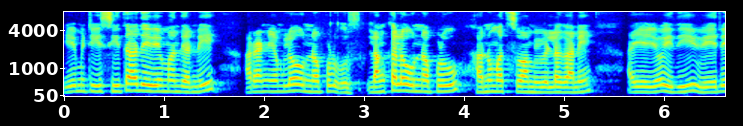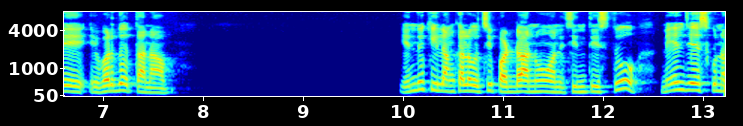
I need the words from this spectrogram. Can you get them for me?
ఏమిటి? సీతాదేవి ఏమంది అండి అరణ్యంలో ఉన్నప్పుడు లంకలో ఉన్నప్పుడు హనుమత్ స్వామి వెళ్ళగానే అయ్యయ్యో ఇది వేరే ఎవరిదో తన ఎందుకు ఈ లంకలో వచ్చి పడ్డాను అని చింతిస్తూ నేను చేసుకున్న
